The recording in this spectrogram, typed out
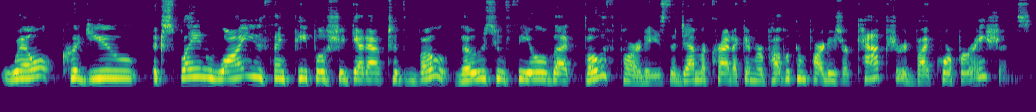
well, could you explain why you think people should get out to the vote? Those who feel that both parties, the Democratic and Republican parties, are captured by corporations.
